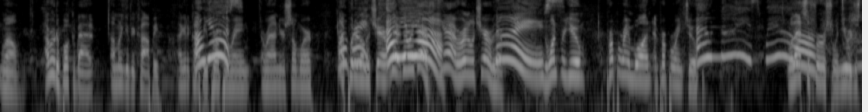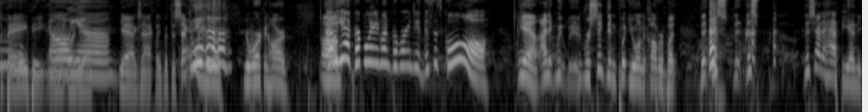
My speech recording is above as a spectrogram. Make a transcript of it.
Well, I wrote a book about it I'm gonna give you a copy. I got a copy Oh, of Purple yes. Rain around here somewhere. I Oh, put it on the chair. Oh, there, they're right yeah. there. Yeah, right on the chair over there. Nice. The one for you, Purple Rain one and Purple Rain two. Oh, nice. Wow. Well, that's the first one. You were just a Oh, baby. In that oh, one, yeah. Yeah, exactly. But the second one, you're, you're working hard. oh Um, yeah, Purple Rain one, Purple Rain two. This is cool. Yeah, I didn't, we, we, Rasig didn't put you on the cover, but th- this th- this this had a happy ending.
